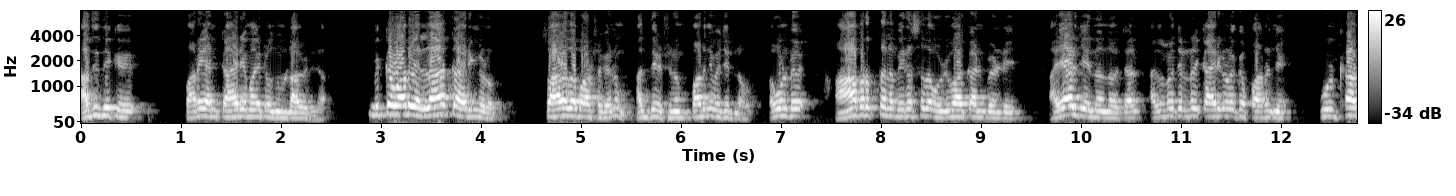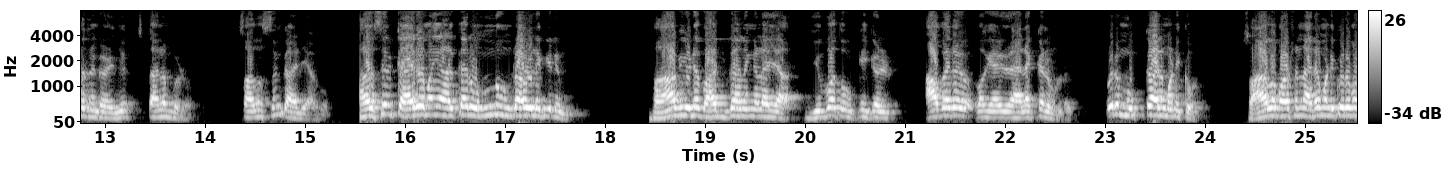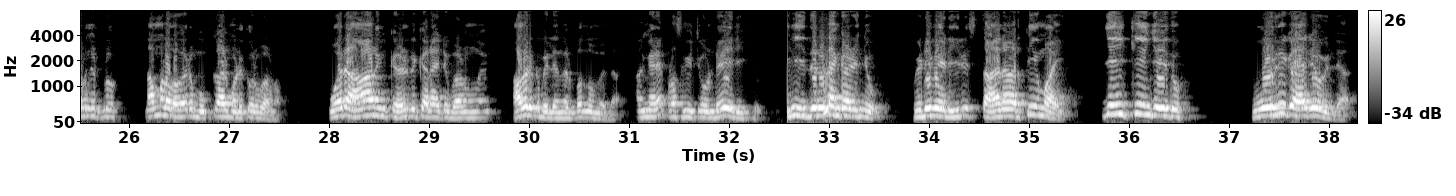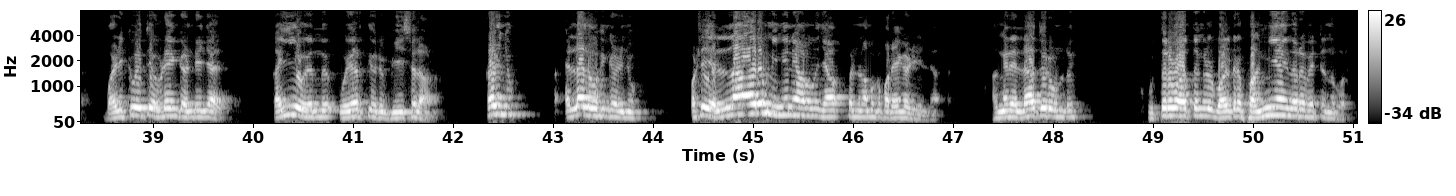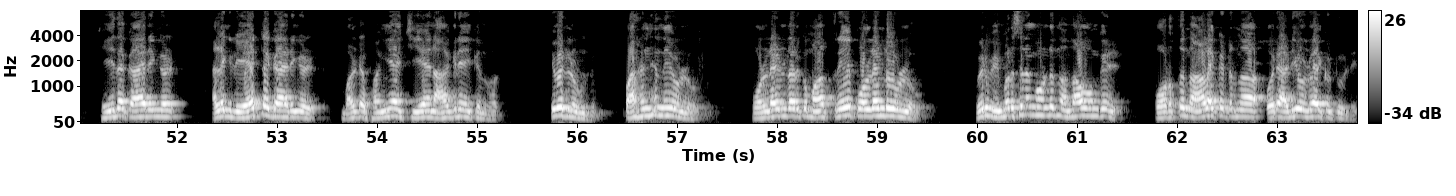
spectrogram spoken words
അതിഥിക്ക് പറയാൻ കാര്യമായിട്ടൊന്നും ഉണ്ടാവില്ല. മിക്കവാറും എല്ലാ കാര്യങ്ങളും സ്വാഗത ഭാഷകനും അധ്യക്ഷനും പറഞ്ഞു വെച്ചിട്ടുണ്ടാവും. അതുകൊണ്ട് ആവർത്തന വിരസത ഒഴിവാക്കാൻ വേണ്ടി അയാൾ ചെയ്യുന്നതെന്ന് വെച്ചാൽ അല്ലറ കാര്യങ്ങളൊക്കെ പറഞ്ഞ് ഉദ്ഘാടനം കഴിഞ്ഞ് സ്ഥലം വിടും. സദസ്സും കാലിയാകും. സദസ്സിൽ കാര്യമായ ആൾക്കാർ ഒന്നും ഉണ്ടാവില്ലെങ്കിലും ഭാവിയുടെ വാഗ്ദാനങ്ങളായ യുവതുർക്കികൾ അവർ അലക്കലുണ്ട്. ഒരു മുക്കാൽ മണിക്കൂർ. സ്വാഗത ഭാഷ അരമണിക്കൂർ പറഞ്ഞിട്ടുള്ളൂ. നമ്മൾ ഒരു മുക്കാൽ മണിക്കൂർ വേണം. ഒരാളും കേൾവിക്കാരായിട്ട് വേണമെന്ന് അവർക്ക് വലിയ നിർബന്ധമൊന്നുമില്ല. അങ്ങനെ പ്രസംഗിച്ചുകൊണ്ടേയിരിക്കും. ഇനി ഇതെല്ലാം കഴിഞ്ഞു. പിടിവേലിയിൽ സ്ഥാനാർത്ഥിയുമായി ജയിക്കുകയും ചെയ്തു. ഒരു കാര്യവുമില്ല വഴിക്ക് വെച്ച് എവിടെയും കണ്ടു കഴിഞ്ഞാൽ കൈ ഉയർന്ന് ഉയർത്തിയ ഒരു ഭീഷലാണ്. കഴിഞ്ഞു. എല്ലാ ലോകം കഴിഞ്ഞു. പക്ഷെ എല്ലാവരും ഇങ്ങനെയാണെന്ന് ഞാൻ പിന്നെ നമുക്ക് പറയാൻ കഴിയില്ല. അങ്ങനെ എല്ലാത്തവരും ഉണ്ട്. ഉത്തരവാദിത്തങ്ങൾ വളരെ ഭംഗിയായി നിറവേറ്റുന്നവർ. ചെയ്ത കാര്യങ്ങൾ അല്ലെങ്കിൽ ഏറ്റ കാര്യങ്ങൾ വളരെ ഭംഗിയായി ചെയ്യാൻ ആഗ്രഹിക്കുന്നവർ ഇവരിലുണ്ട്. പറഞ്ഞതേ ഉള്ളൂ. പൊള്ളേണ്ടവർക്ക് മാത്രമേ പൊള്ളേണ്ടതുള്ളൂ. ഒരു വിമർശനം കൊണ്ട് നന്നാവുമെങ്കിൽ പുറത്ത് നാളെ കിട്ടുന്ന ഒരു അടി ഒഴിവായി കിട്ടൂലേ?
